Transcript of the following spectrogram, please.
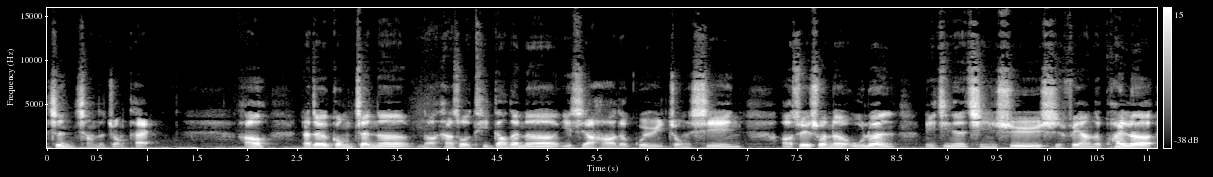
正常的状态。好，那这个共振呢，那他所提到的呢，也是要好好的归于中心哦。所以说呢，无论你今天的情绪是非常的快乐，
